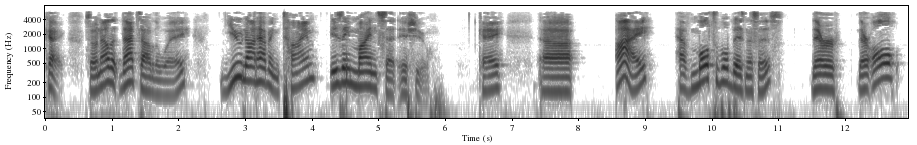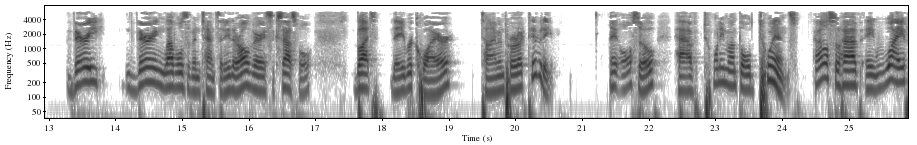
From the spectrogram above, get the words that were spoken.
Okay, so now that that's out of the way, you not having time is a mindset issue. Okay, uh, I have multiple businesses. They're they're all very varying levels of intensity. They're all very successful, but they require time and productivity. I also have 20 month old twins. I also have a wife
